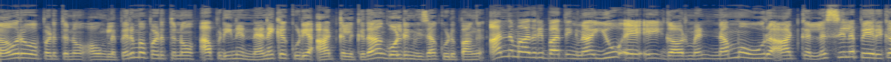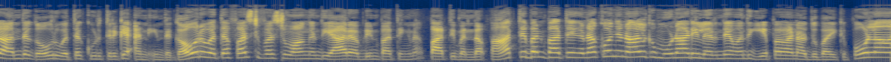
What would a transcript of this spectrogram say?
கௌரவப்படுத்தணும் அவங்கள பெருமைப்படுத்தணும் அப்படின்னு நினைக்கக்கூடிய ஆட்களுக்கு தான் கோல்டன் விசா கொடுப்பாங்க. அந்த மாதிரி பாத்தீங்கன்னா யூஏஏ கவர்மெண்ட் நம்ம ஊர் ஆட்கள்ல சில பேருக்கு அந்த கௌரவத்தை கொடுத்துருக்கு. அண்ட் இந்த கௌரவத்தை ஃபர்ஸ்ட் ஃபர்ஸ்ட் வாங்கினது யாரு அப்படின்னு பாத்தீங்கன்னா பார்த்திபன் தான். பார்த்திபன் பாத்தீங்கன்னா கொஞ்ச நாளுக்கு முன்னாடில இருந்தே வந்து எப்ப வேணா துபாய்க்கு போகலாம்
